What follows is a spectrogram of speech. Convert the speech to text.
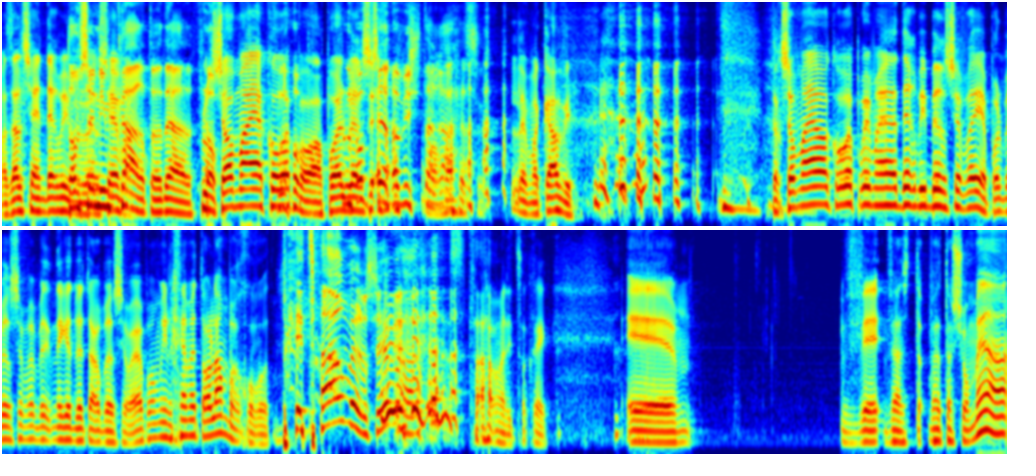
מזל שאין דרבי בבאר טוב שבע. שנמכר, אתה יודע, פלופ. תחשוב מה היה קורה פלופ. פה, הפועל באר פלופ שבע. של המשטרה. למכבי. תחשוב מה היה קורה פה אם היה דרבי באר שבעי, הפועל באר שבע נגד בית"ר באר שבע, היה פה מלחמת עולם ברחובות. בית"ר באר שבע. סתם, אני צוחק. אמ, ו- ואז- ואתה שומע,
